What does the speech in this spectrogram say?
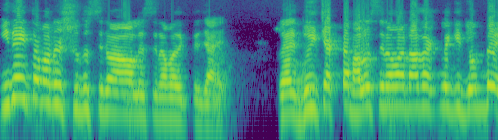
ঈদেই তো মানুষ শুধু সিনেমা হলে সিনেমা দেখতে যায়। তো দুই চারটা ভালো সিনেমা না থাকলে কি জমবে?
